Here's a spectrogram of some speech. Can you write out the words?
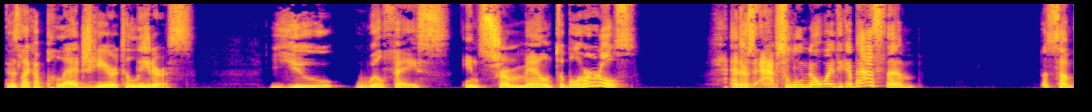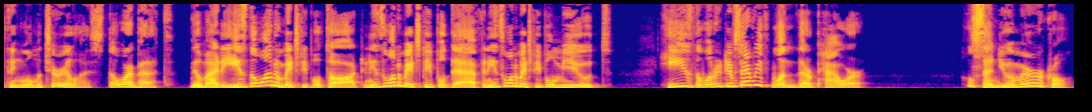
There's like a pledge here to leaders. You will face insurmountable hurdles. And there's absolutely no way to get past them. But something will materialize. Don't worry about it. The Almighty, He's the one who makes people talk, and He's the one who makes people deaf, and He's the one who makes people mute. He's the one who gives everyone their power. He'll send you a miracle.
